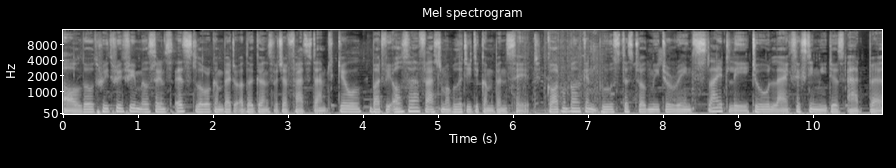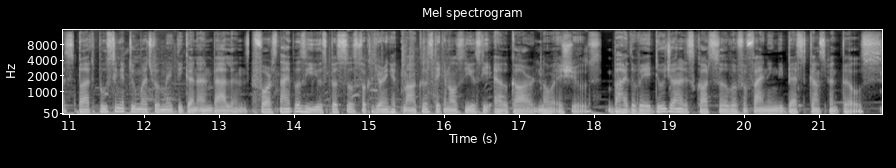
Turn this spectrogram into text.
Although 333 milliseconds is slower compared to other guns which have fast time to kill, but we also have faster mobility to compensate. COD Mobile can boost this 12 meter range slightly to like 16 meters at best, but boosting it too much will make the gun unbalanced. For snipers who use pistols for clearing hit markers, they can also use the LCAR, no issues. By the way, do join a Discord server for finding the best gunsmith builds.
